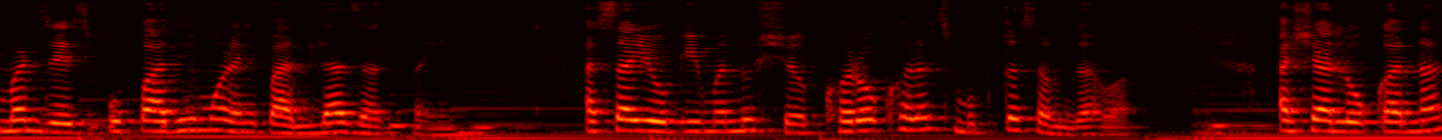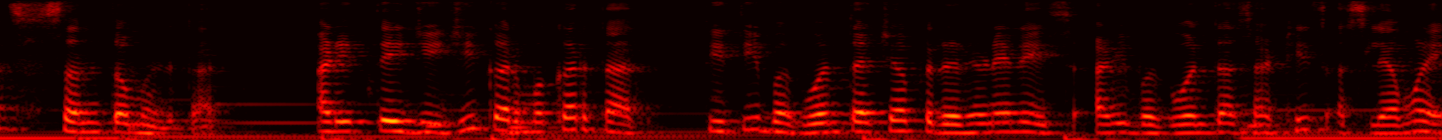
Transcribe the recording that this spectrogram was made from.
म्हणजेच उपाधीमुळे बांधला जात नाही. असा योगी मनुष्य खरोखरच मुक्त समजावा. अशा लोकांनाच संत म्हणतात. आणि ते जी जी कर्म करतात ती ती भगवंताच्या प्रेरणेनेच आणि भगवंतासाठीच असल्यामुळे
